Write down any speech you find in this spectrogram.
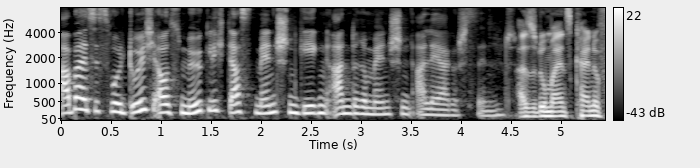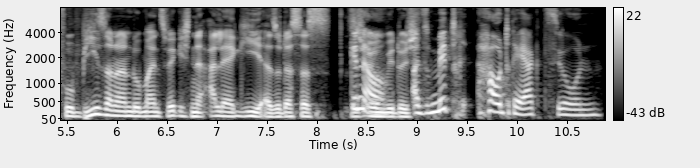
Aber es ist wohl durchaus möglich, dass Menschen gegen andere Menschen allergisch sind. Also du meinst keine Phobie, sondern du meinst wirklich eine Allergie. Also dass das sich Genau, irgendwie durch. also mit Hautreaktionen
